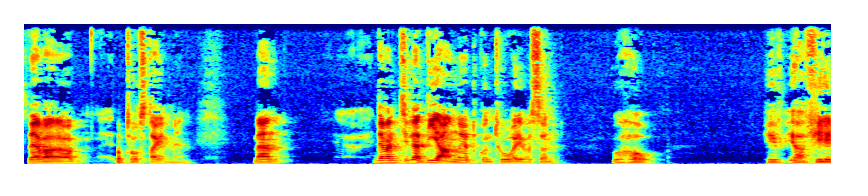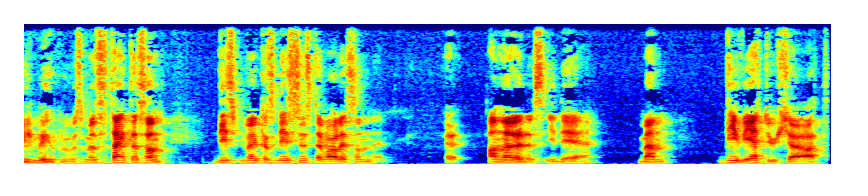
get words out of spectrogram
Så det var torsdagen min. Men det var tydelig at de andre på kontoret de var sånn Wow. Ja, filmhypnose. Men så tenkte jeg sånn De, de syntes det var litt sånn uh, annerledes idé. Men de vet jo ikke at,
